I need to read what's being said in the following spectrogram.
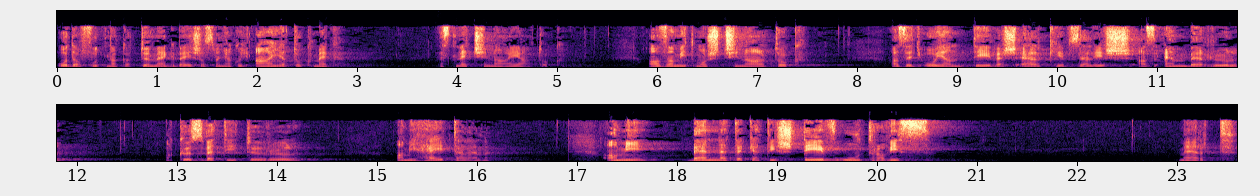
odafutnak a tömegbe, és azt mondják, hogy álljatok meg, ezt ne csináljátok. Az, amit most csináltok, az egy olyan téves elképzelés az emberről, a közvetítőről, ami helytelen, ami benneteket is tévútra visz, mert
